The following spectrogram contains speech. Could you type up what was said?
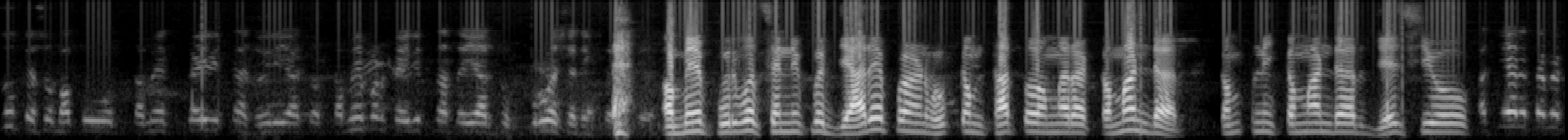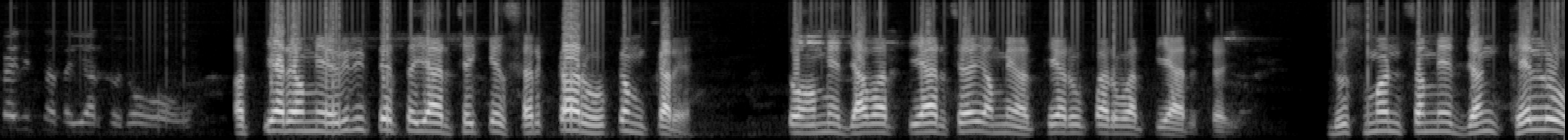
શું કહેશો બાપુ તમે કઈ રીતના જોઈ રહ્યા છો? તમે પણ કઈ રીતના તૈયાર છો? પૂર્વ સૈનિક અમે પૂર્વ સૈનિકો જ્યારે પણ હુકમ થતો અમારા કમાન્ડર કંપની કમાન્ડર જેસીઓ અત્યારે તમે કઈ રીતના તૈયાર છો જો અત્યારે અમે એવી રીતે તૈયાર છે કે સરકાર હુકમ કરે. તો અમે જવા તૈયાર છે અમે હથિયાર ઉપાડવા તૈયાર છે. દુશ્મન સામે જંગ ખેલવો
